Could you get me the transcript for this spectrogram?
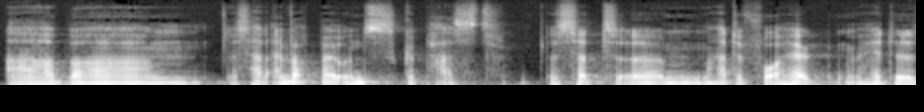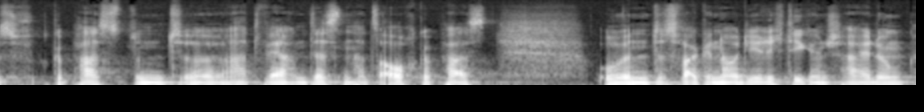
Aber ähm, das hat einfach bei uns gepasst. Das hat, ähm, hatte vorher, hätte es gepasst und äh, hat währenddessen hat es auch gepasst. Und das war genau die richtige Entscheidung.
